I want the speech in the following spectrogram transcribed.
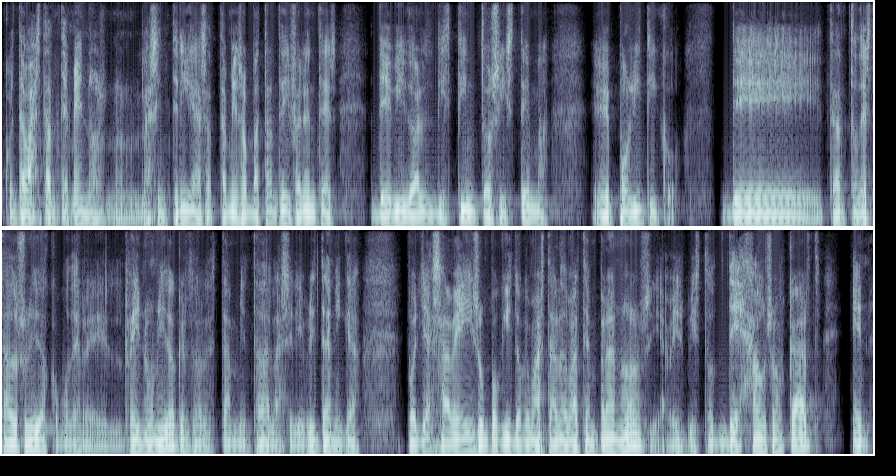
cuenta bastante menos. Las intrigas también son bastante diferentes debido al distinto sistema político de tanto de Estados Unidos como del Reino Unido, que es donde está ambientada la serie británica, pues ya sabéis un poquito que más tarde o más temprano, si habéis visto The House of Cards, en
